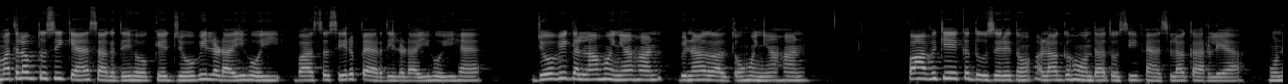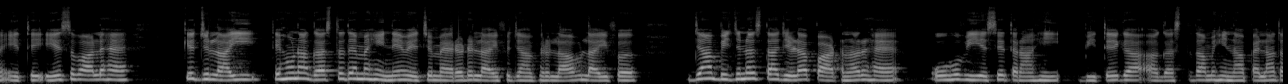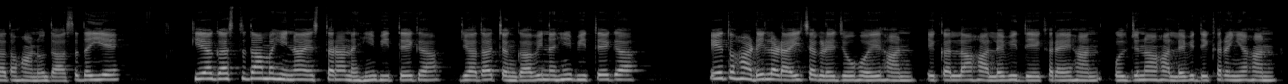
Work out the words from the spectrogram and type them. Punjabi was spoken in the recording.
ਮਤਲਬ ਤੁਸੀਂ ਕਹਿ ਸਕਦੇ ਹੋ ਕਿ ਜੋ ਵੀ ਲੜਾਈ ਹੋਈ, ਬਸ ਸਿਰ ਪੈਰ ਦੀ ਲੜਾਈ ਹੋਈ ਹੈ। ਜੋ ਵੀ ਗੱਲਾਂ ਹੋਈਆਂ ਹਨ, ਬਿਨਾਂ ਗੱਲ ਤੋਂ ਹੋਈਆਂ ਹਨ। ਭਾਵ ਕਿ ਇੱਕ ਦੂਸਰੇ ਤੋਂ ਅਲੱਗ ਹੋਣ ਦਾ ਤੁਸੀਂ ਫੈਸਲਾ ਕਰ ਲਿਆ। ਹੁਣ ਇੱਥੇ ਇਹ ਸਵਾਲ ਹੈ ਕਿ ਜੁਲਾਈ ਤੇ ਹੁਣ ਅਗਸਤ ਦੇ ਮਹੀਨੇ ਵਿੱਚ ਮੈਰਿਡ ਲਾਈਫ ਜਾਂ ਫਿਰ ਲਵ ਲਾਈਫ ਜਾਂ ਬਿਜ਼ਨਸ ਦਾ ਜਿਹੜਾ ਪਾਰਟਨਰ ਹੈ ਉਹ ਵੀ ਇਸੇ ਤਰ੍ਹਾਂ ਹੀ ਬੀਤੇਗਾ। ਅਗਸਤ ਦਾ ਮਹੀਨਾ ਪਹਿਲਾਂ ਤਾਂ ਤੁਹਾਨੂੰ ਦੱਸ ਦਈਏ ਕਿ ਅਗਸਤ ਦਾ ਮਹੀਨਾ ਇਸ ਤਰ੍ਹਾਂ ਨਹੀਂ ਬੀਤੇਗਾ, ਜ਼ਿਆਦਾ ਚੰਗਾ ਵੀ ਨਹੀਂ ਬੀਤੇਗਾ। ਇਹ ਤੁਹਾਡੀ ਲੜਾਈ ਝਗੜੇ ਜੋ ਹੋਏ ਹਨ ਇਕੱਲਾ ਹਾਲੇ ਵੀ ਦੇਖ ਰਹੇ ਹਨ, ਉਲਝਣਾ ਹਾਲੇ ਵੀ ਦਿਖ ਰਹੀਆਂ ਹਨ,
